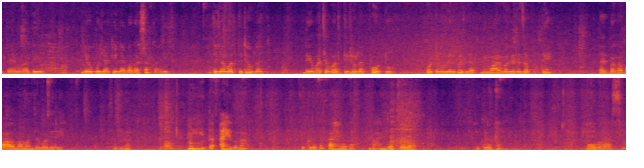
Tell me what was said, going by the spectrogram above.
इथं आहे बघा देव देवपूजा केल्या बघा सकाळी. त्याच्यावरती ठेवलात देवाच्या वरती ठेवलात फोटो फोटो वगैरे भरल्यात मी माळ वगैरे जपते. त्यात बघा बाळमामांचं वगैरे सगळं. आणि इथं आहे बघा इकडं पण आहे बघा भांड्याचं रॅप इकडं पण आहे बघा असं.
